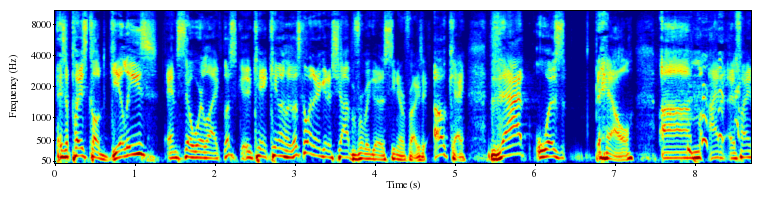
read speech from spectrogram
there's a place called Gilley's, and so we're like, let's Kay- Kaylin, like, let's go in there and get a shot before we go to Señor Frogs. Okay, that was hell. Um, I, if I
